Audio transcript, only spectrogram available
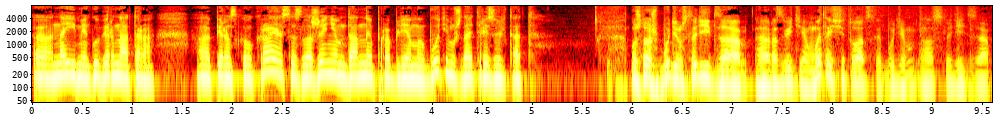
на имя губернатора Пермского края с изложением данной проблемы. Будем ждать результат. Ну что ж, будем следить за э, развитием этой ситуации, будем э, следить за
